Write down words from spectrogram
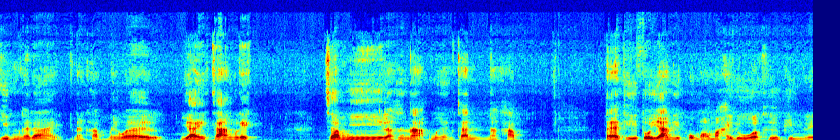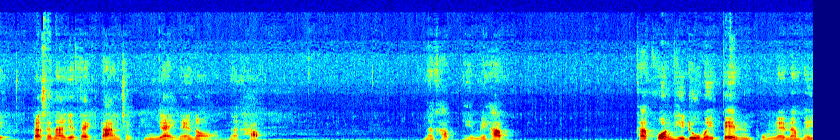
พิมพ์ก็ได้นะครับ ไม่ว่าใหญ่กลางเล็ก จะมีลักษณะเหมือนกันนะครับ แต่ที่ตัวอย่างที่ผมเอามาให้ดูก็คือพิมพ์เล็ก ลักษณะจะแตกต่างจากพิมพ์ใหญ่แน่นอนนะครับนะครับ เห็นไหมครับ ถ้าคนที่ดูไม่เป็น ผมแนะนำให้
